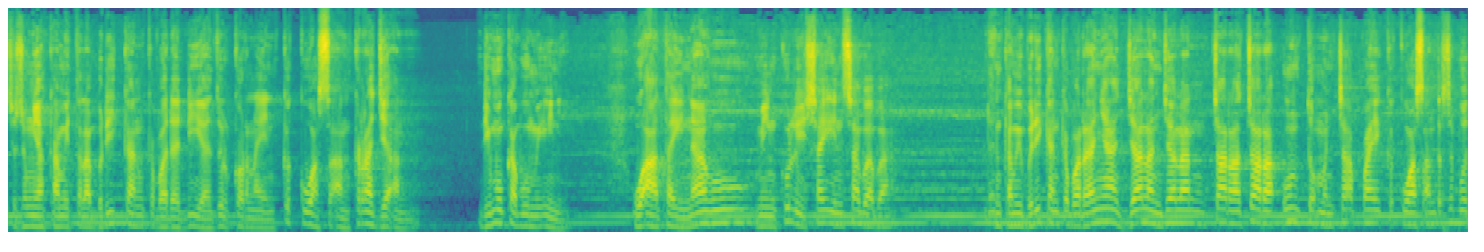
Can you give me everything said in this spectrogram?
Sesungguhnya kami telah berikan kepada dia Dzulqarnain kekuasaan kerajaan di muka bumi ini. Wa atainahu min kulli syai'in sababa dan kami berikan kepadanya jalan-jalan cara-cara untuk mencapai kekuasaan tersebut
